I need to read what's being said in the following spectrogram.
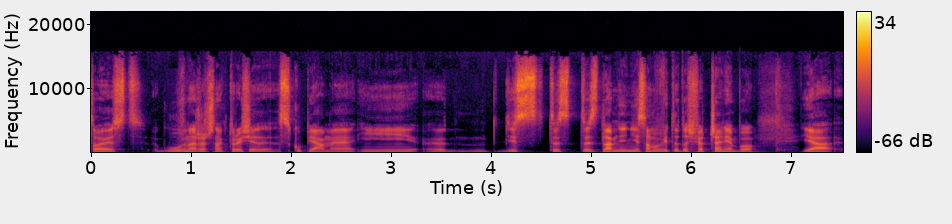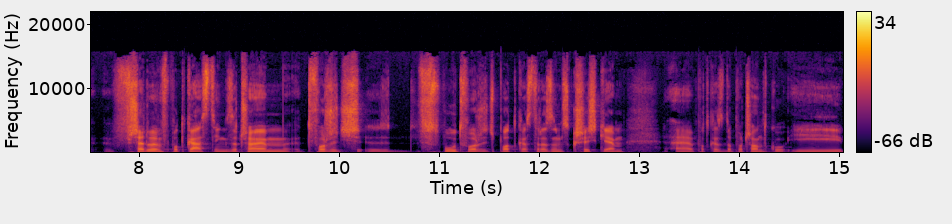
To jest główna rzecz, na której się skupiamy, i e, jest, to, jest, to jest dla mnie niesamowite doświadczenie, bo ja wszedłem w podcasting, zacząłem tworzyć, e, współtworzyć podcast razem z Krzyśkiem, podcast do początku, i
